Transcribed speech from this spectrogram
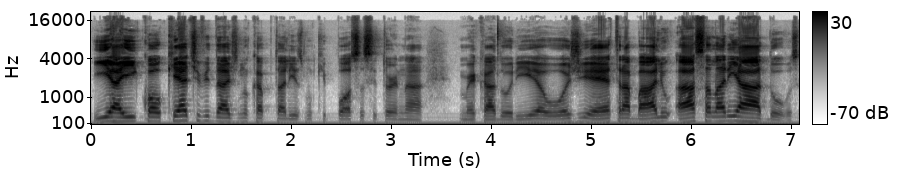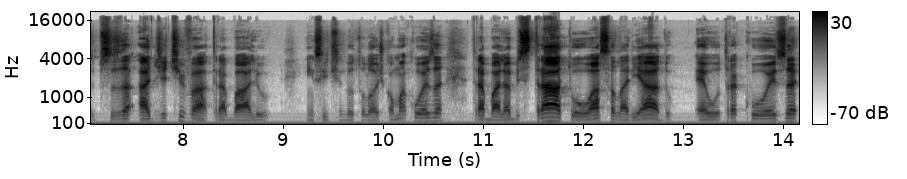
E aí qualquer atividade no capitalismo que possa se tornar mercadoria hoje é trabalho assalariado. Você precisa adjetivar trabalho em sentido ontológico é uma coisa, trabalho abstrato ou assalariado é outra coisa.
